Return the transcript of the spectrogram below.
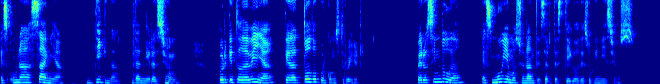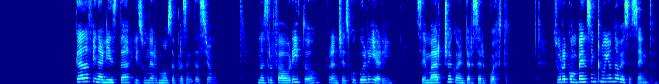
es una hazaña digna de admiración porque todavía queda todo por construir. Pero sin duda es muy emocionante ser testigo de sus inicios. Cada finalista hizo una hermosa presentación. Nuestro favorito, Francesco Guerrieri, se marcha con el tercer puesto. Su recompensa incluye una B60.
